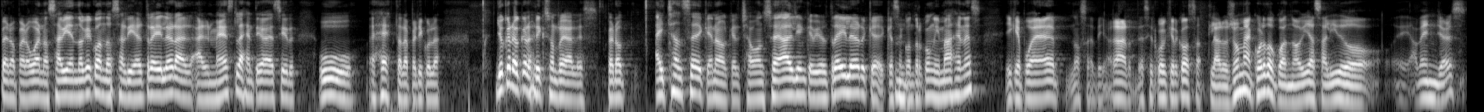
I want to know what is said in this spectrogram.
Pero, pero bueno, sabiendo que cuando salía el tráiler al, al mes la gente iba a decir, uh, es esta la película. Yo creo que los leaks son reales. Pero hay chance de que no. Que el chabón sea alguien que vio el tráiler, que, que se Mm. encontró con imágenes y que puede, no sé, divagar, decir cualquier cosa. Claro, yo me acuerdo cuando había salido eh, Avengers,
